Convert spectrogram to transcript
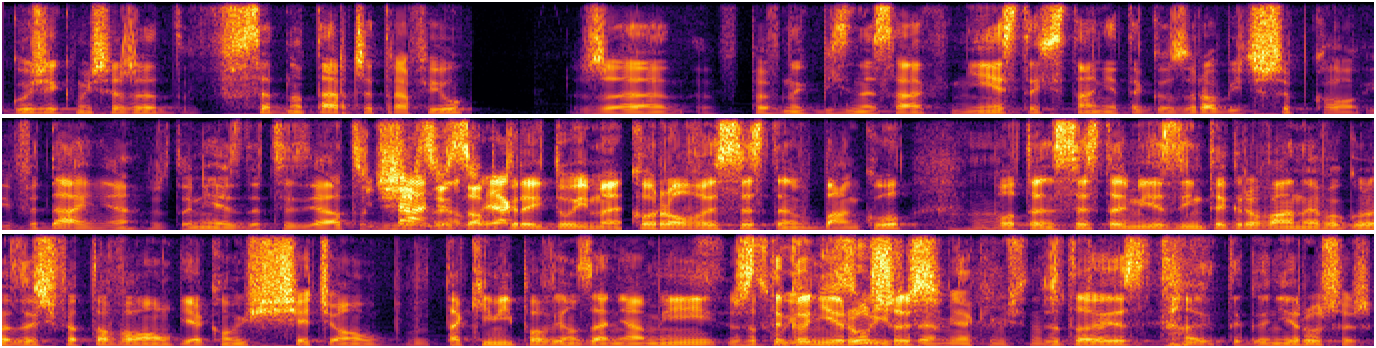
guzik myślę, że w sedno tarczy trafił, że w pewnych biznesach nie jesteś w stanie tego zrobić szybko i wydajnie, że to nie jest decyzja, a to I dzisiaj tanio, sobie jak- korowy system w banku, bo ten system jest zintegrowany w ogóle ze światową jakąś siecią, takimi powiązaniami, że Swi- tego nie ruszysz, Swiftem jakimś na że przykład. to jest, tego nie ruszysz.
